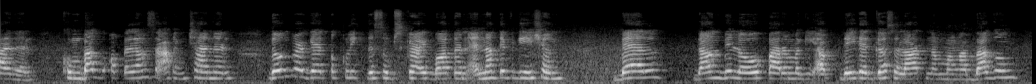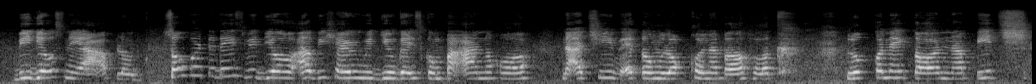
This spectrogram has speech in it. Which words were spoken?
channel. Kung bago ka pa lang sa aking channel, don't forget to click the subscribe button and notification bell down below para maging updated ka sa lahat ng mga bagong videos na i-upload. So for today's video, I'll be sharing with you guys kung paano ko na-achieve itong look ko na to. Look, look ko na ito na peach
